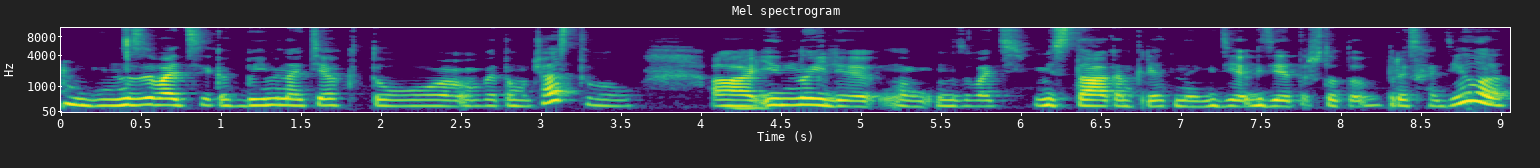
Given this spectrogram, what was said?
называть как бы имена тех, кто в этом участвовал, а, и, ну или ну, называть места конкретные, где, где это что-то происходило,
